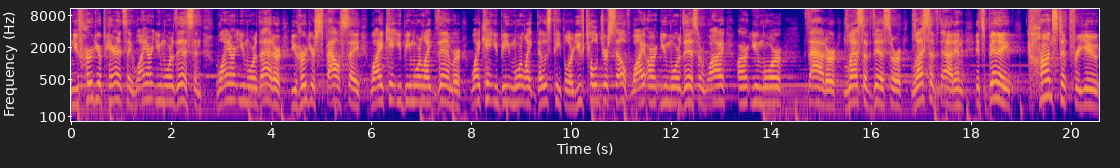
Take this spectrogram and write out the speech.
And you've heard your parents say, Why aren't you more this? And why aren't you more that? Or you heard your spouse say, Why can't you be more like them? Or why can't you be more like those people? Or you've told yourself, Why aren't you more this? Or why aren't you more that? Or less of this? Or less of that? And it's been a constant for you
